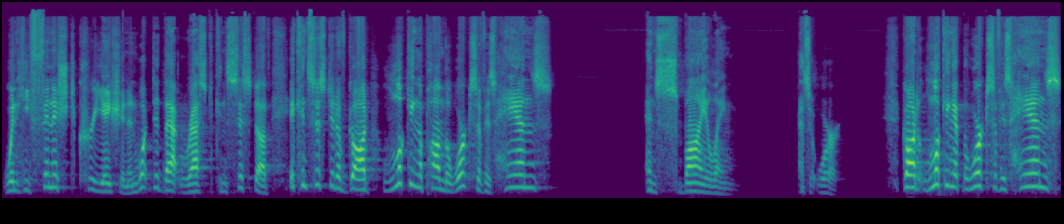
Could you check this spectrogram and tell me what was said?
when he finished creation. And what did that rest consist of? It consisted of God looking upon the works of his hands and smiling, as it were. God looking at the works of his hands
